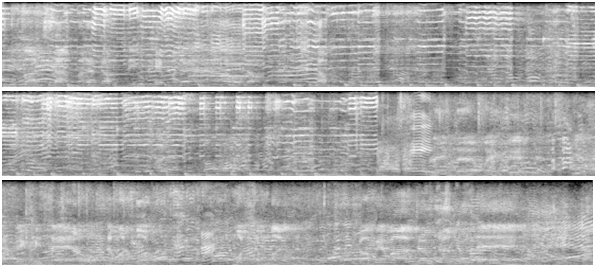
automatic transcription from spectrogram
ทีมมาสั่งมาแล้วครับสีอยู่เข้มมาแล้วครับครับเอ้ยเร่งแล้วไม่ขึ้นเหยียบคันเร่งนิดแล้วน้ำมันหมด ฮะ หมด น้ำมันก็แปลว่าเจ้าตังแดงนี่ครับ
